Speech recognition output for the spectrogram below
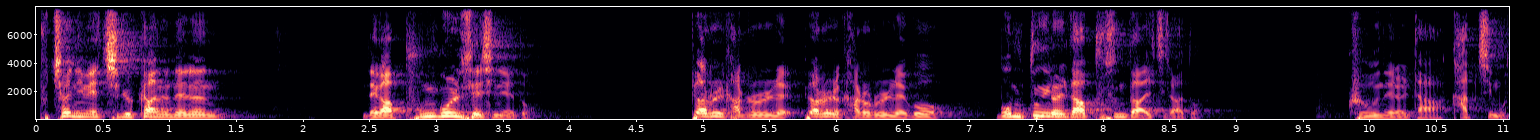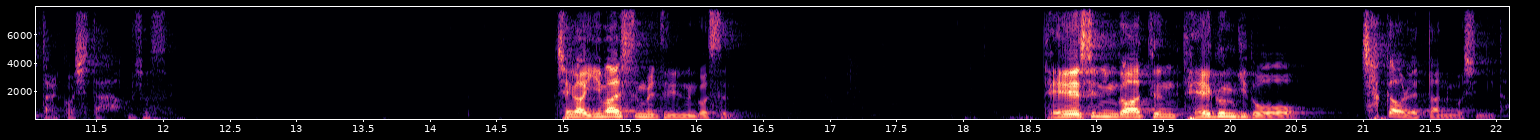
부처님의 지극한 은혜는 내가 분골쇄신해도 뼈를 가루를 내, 뼈를 가루를 내고 몸뚱이를 다 부순다 할지라도 그 은혜를 다 갚지 못할 것이다 그러셨어요. 제가 이 말씀을 드리는 것은 대스님과 같은 대근기도 착각을 했다는 것입니다.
